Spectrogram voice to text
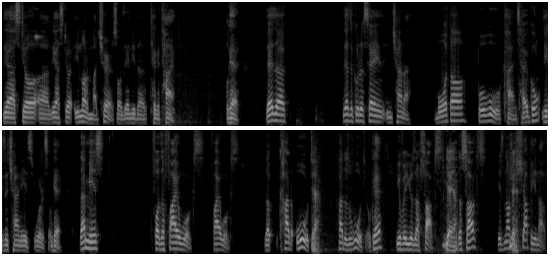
they are still uh, they are still not mature, so they need to take time. Okay, there's a there's a good saying in China, 磨刀不误砍柴工. These are Chinese words. Okay, that means for the fireworks, fireworks, the cut wood, Yeah. cut the wood. Okay, if you use a socks, Yeah, yeah. the socks is not Yeah. sharp enough.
